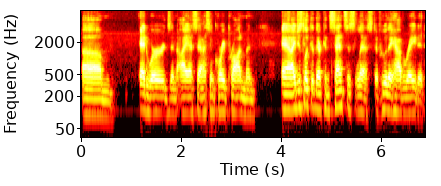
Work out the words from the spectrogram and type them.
um, Edwards and ISS and Corey Pronman. And I just looked at their consensus list of who they have rated.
